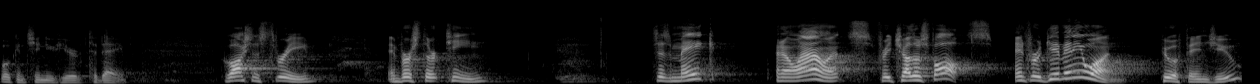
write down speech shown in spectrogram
will continue here today. Colossians 3, in verse 13, says, Make an allowance for each other's faults and forgive anyone who offends you.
